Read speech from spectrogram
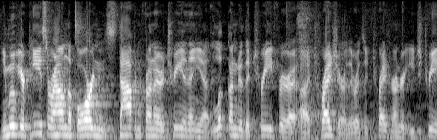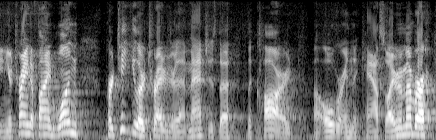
You move your piece around the board and stop in front of a tree, and then you look under the tree for a, a treasure. There is a treasure under each tree, and you're trying to find one particular treasure that matches the, the card uh, over in the castle. I remember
